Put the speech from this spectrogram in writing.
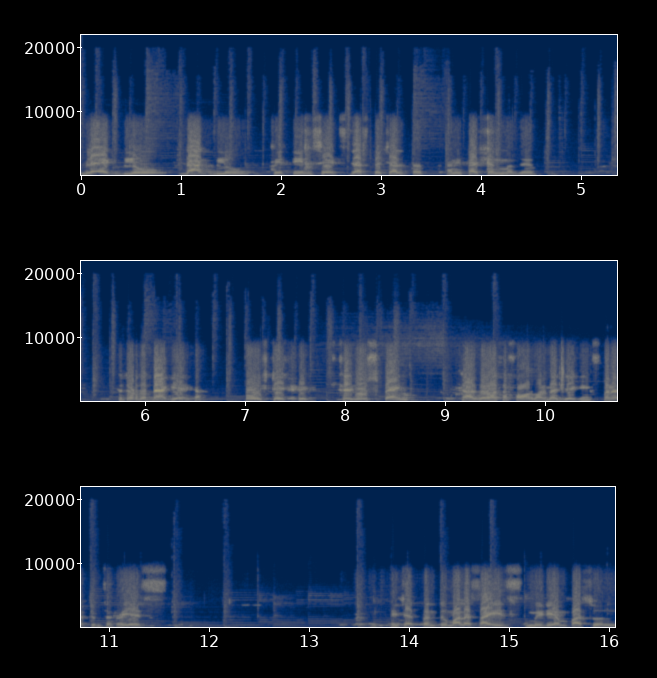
black blue dark blue हे तीन सेट्स जास्त चालतात. आणि फॅशनमध्ये. थोडंसं बॅगी आहे का? हो स्टेट फिट लूज पॅन्ट त्याचबरोबर असं फॉर्मलमध्ये जेगिंग्स पण आहेत तुमच्याकडे. येस ह्याच्यात पण तुम्हाला साईज मीडियमपासून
